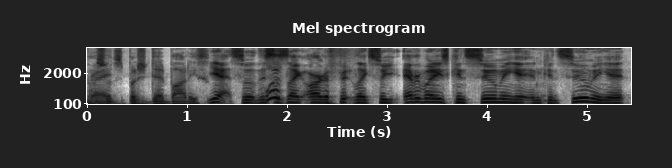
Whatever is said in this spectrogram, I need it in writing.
Oh, right? so it's a bunch of dead bodies. Yeah, so this is like artificial. Like, so everybody's consuming it and consuming it,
